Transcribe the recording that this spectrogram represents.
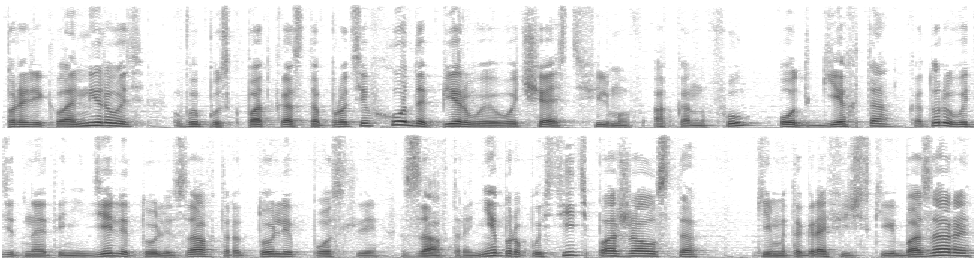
прорекламировать выпуск подкаста «Против хода», первую его часть фильмов о конфу от Гехта, который выйдет на этой неделе то ли завтра, то ли послезавтра. Не пропустите, пожалуйста, кинематографические базары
